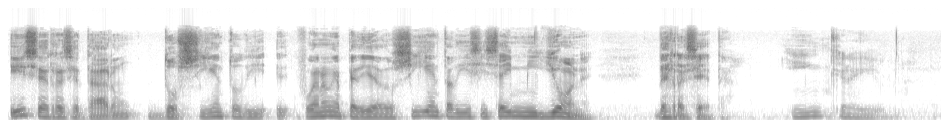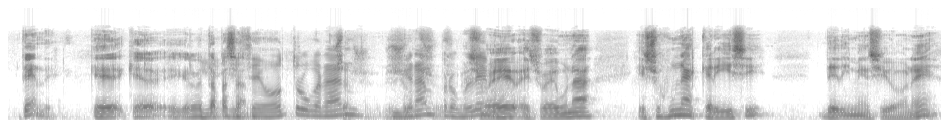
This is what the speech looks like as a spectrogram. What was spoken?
y se recetaron 200, fueron expedidas 216 millones de recetas. Increíble. ¿Entiendes? ¿Qué, qué, lo está pasando? Ese es otro gran, gran problema. Eso es, una, eso es una crisis de dimensiones eh,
